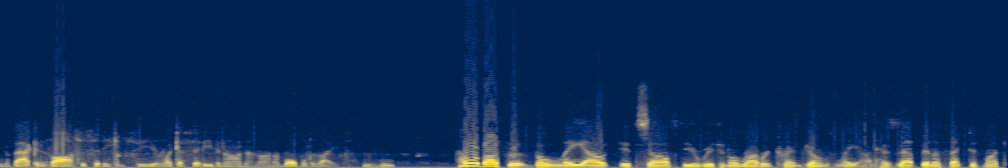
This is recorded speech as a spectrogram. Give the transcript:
you know, back in his office that he can see, or like I said, even on on a mobile device. Mm-hmm. How about the the layout itself, the original Robert Trent Jones layout? Has that been affected much?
